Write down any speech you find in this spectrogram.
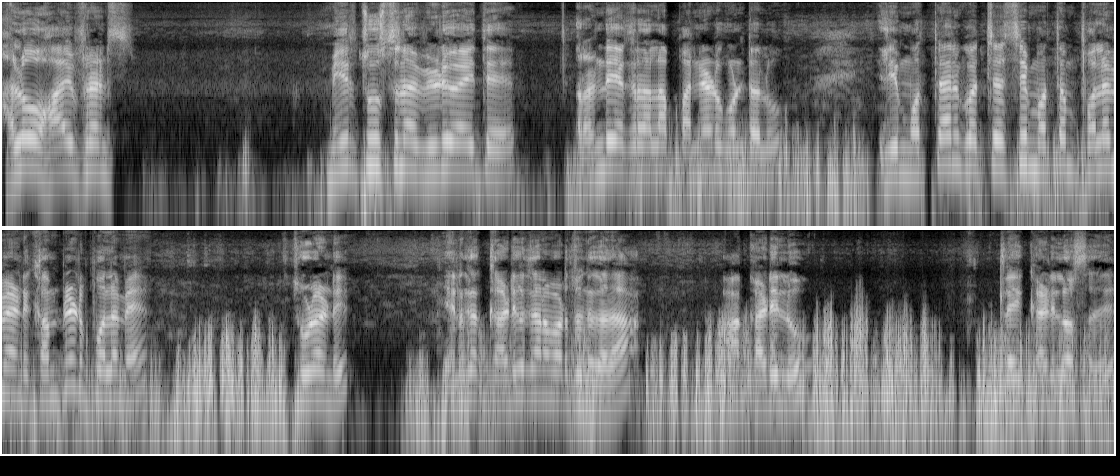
హలో హాయ్ ఫ్రెండ్స్. మీరు చూస్తున్న వీడియో అయితే రెండు ఎకరాల పన్నెండు గుంటలు. ఇది మొత్తానికి వచ్చేసి మొత్తం పొలమే అండి కంప్లీట్ పొలమే. చూడండి వెనక కడిలు కనబడుతుంది కదా ఆ కడిలు ఇట్లా ఈ కడిలు వస్తుంది.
